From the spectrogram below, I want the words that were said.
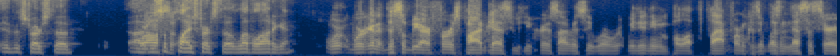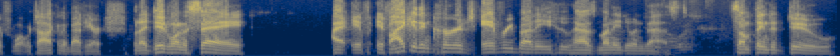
if it starts to uh, the also, supply starts to level out again. We're, we're gonna this will be our first podcast with you chris obviously where we didn't even pull up the platform because it wasn't necessary for what we're talking about here but i did want to say I, if if I could encourage everybody who has money to invest something to do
